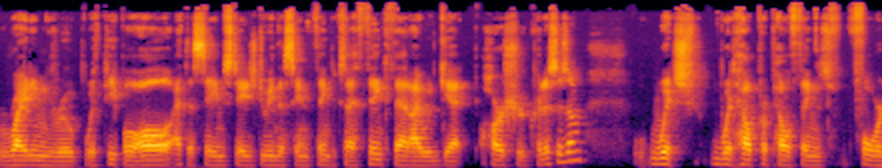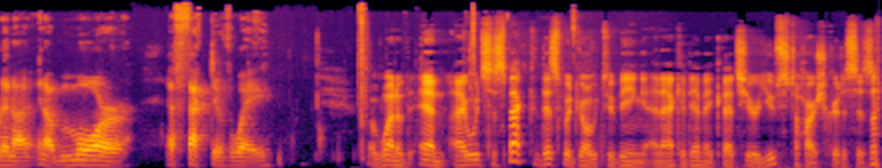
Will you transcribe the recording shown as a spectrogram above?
writing group with people all at the same stage doing the same thing because I think that I would get harsher criticism, which would help propel things forward in a in a more effective way. one of the, and I would suspect this would go to being an academic that you're used to harsh criticism.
